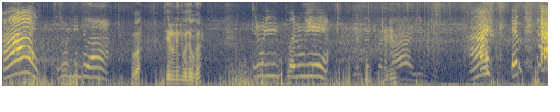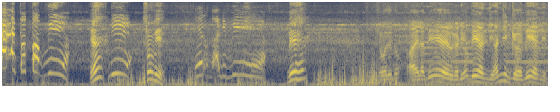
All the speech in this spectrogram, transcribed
હાય થેરું નીંદવા જવું હે. શું બે? બે. હે? જોવા દે તો. આયેલા બે રેલગાડીઓ બે અંજીન અંજીન કહેવાય બે અંજીન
